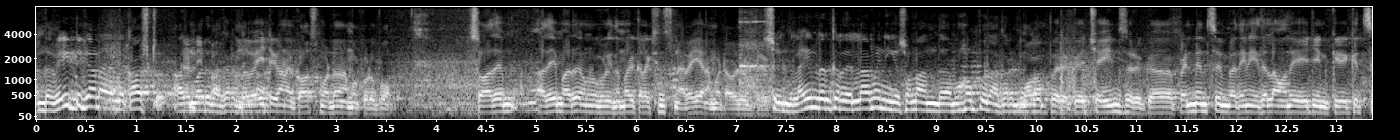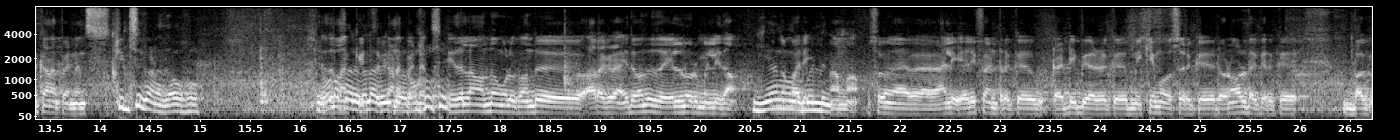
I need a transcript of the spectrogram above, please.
அந்த வெயிட்டுக்கான அந்த காஸ்ட் அது மாதிரி தான் அந்த வெயிட்டுக்கான காஸ்ட் மட்டும் நம்ம கொடுப்போம். ஸோ அதே அதே மாதிரி தான் உங்களுக்கு இந்த மாதிரி கலெக்ஷன்ஸ் நிறைய நம்மகிட்ட அவைலபிள் ஸோ இருக்கு. இந்த லைனில் இருக்கிறது எல்லாமே நீங்கள் சொன்ன அந்த முகப்பு தான் கரெக்டாக முகப்பு இருக்குது செயின்ஸ் இருக்குது பெண்டன்ஸும் பார்த்தீங்கன்னா இதெல்லாம் வந்து எயிட்டீன் கிட்ஸுக்கான பெண்டன்ஸ் கிட்ஸுக்கானது ஓஹோ. இதெல்லாம் கிட்ஸுக்கான இதெல்லாம் வந்து உங்களுக்கு வந்து அரை கிராம் இது வந்து எழுநூறு மில்லி தான். இந்த 700 மாதிரி. ஆமாம் ஸோ எலிஃபென்ட் இருக்கு டெட்டி பியர் இருக்கு மிக்கி மவுஸ் இருக்கு டொனால்டுக்கு இருக்கு பக்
